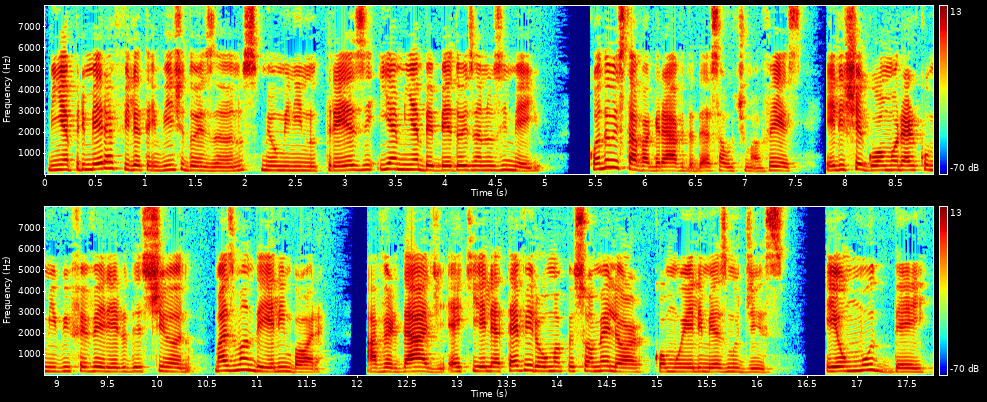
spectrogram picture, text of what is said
Minha primeira filha tem 22 anos, meu menino 13 e a minha bebê 2 anos e meio. Quando eu estava grávida dessa última vez, ele chegou a morar comigo em fevereiro deste ano, mas mandei ele embora. A verdade é que ele até virou uma pessoa melhor, como ele mesmo diz. Eu mudei.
